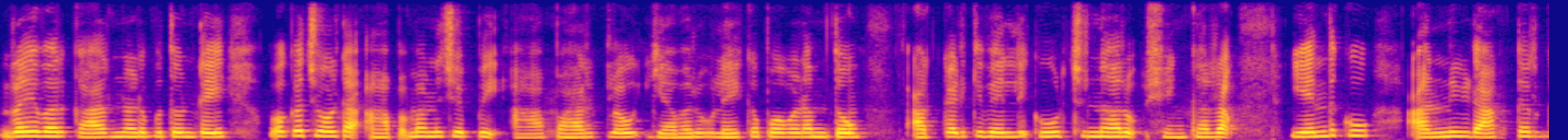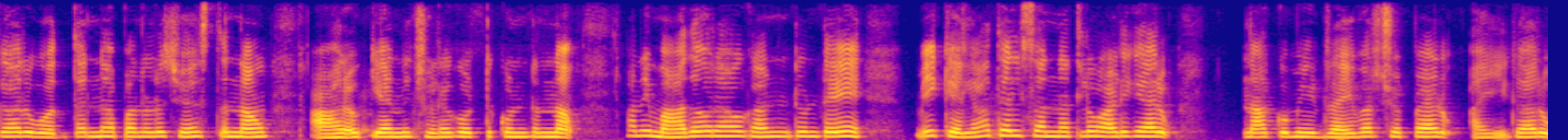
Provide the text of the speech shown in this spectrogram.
డ్రైవర్ కారు నడుపుతుంటే ఒక చోట ఆపమని చెప్పి ఆ పార్క్లో ఎవరూ లేకపోవడంతో అక్కడికి వెళ్ళి కూర్చున్నారు శంకర్రావు. ఎందుకు? అన్ని డాక్టర్ గారు వద్దన్న పనులు చేస్తున్నాం ఆరోగ్యాన్ని చెడగొట్టుకుంటున్నాం అని మాధవరావు అంటుంటే మీకు ఎలా తెలుసు అన్నట్లు అడిగారు. నాకు మీ డ్రైవర్ చెప్పాడు అయ్యగారు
